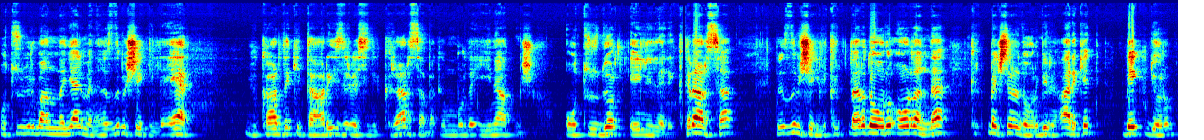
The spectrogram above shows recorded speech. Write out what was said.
31 bandına gelmeden hızlı bir şekilde eğer yukarıdaki tarihi zirvesini kırarsa bakın burada iğne atmış 34.50'leri kırarsa hızlı bir şekilde 40'lara doğru oradan da 45'lere doğru bir hareket bekliyorum.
